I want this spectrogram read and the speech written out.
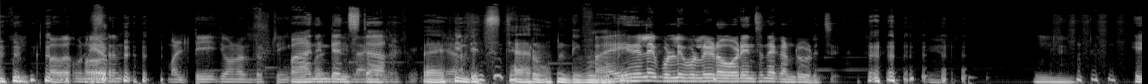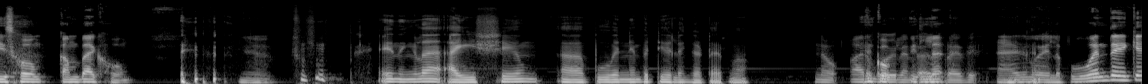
ഉണ്ണിയേട്ടൻ multi genre drifting Pan star. Indian star finally പുള്ളി പുള്ളിയുടെ ഓഡിയൻസിനെ കണ്ടുപിടിച്ച്. He's home come back home ഏ നിങ്ങളെ ഐഷയും പൂവനെയും പറ്റി വല്ലതും കേട്ടായിരുന്നോ? ആരും പോയില്ല പൂവന്റെ എനിക്ക്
